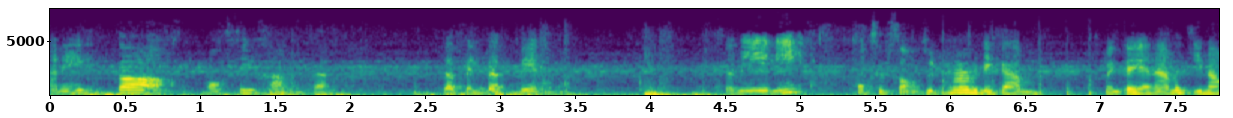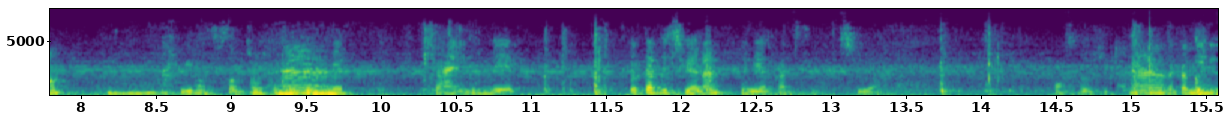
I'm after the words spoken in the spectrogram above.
อันนี้ก็ม็อกซี่ค่ะเหมือนกัน แต่เป็นแบบเม็ด จะมีอันนี้62.5มิลลิกรัม เหมือนกับยาน้ำเมื่อกี้เนาะ อืมมีเอา62.5ตัวนี้เป็นเม็ด ใช่นี่เป็นเม็ดแล้วการติดเชื้อนะอย่างนี้การติดเชื้อ62.5แล้วก็มี125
